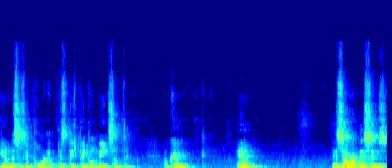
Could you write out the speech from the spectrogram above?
you know, this is important. This, these people need something. Okay? And this are this is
